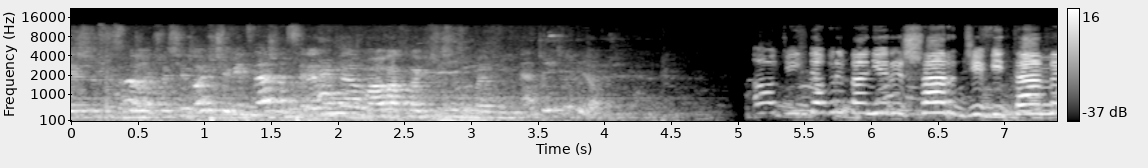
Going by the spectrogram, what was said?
wszystko dobrze się kończy, więc nasza mała kończy się zupełnie inaczej, czyli dobrze. O, dzień dobry panie Ryszardzie, witamy.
